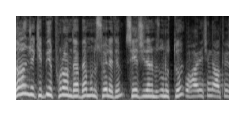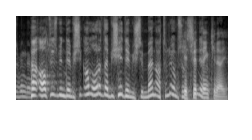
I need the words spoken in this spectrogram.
daha önceki bir programda ben bunu söyledim, seyircilerimiz unuttu. Buhari için de 600 bin demiş. Ha, 600 bin demiştik ama orada bir şey demiştim ben, hatırlıyor musunuz? Şimdi- Kesretten kinaye.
